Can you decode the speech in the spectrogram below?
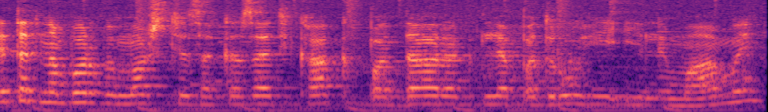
Этот набор вы можете заказать как подарок для подруги или мамы.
